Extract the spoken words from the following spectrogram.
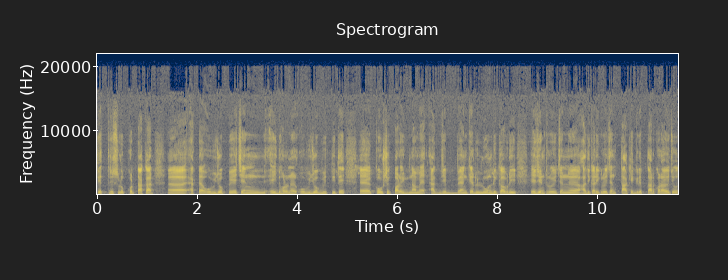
তেত্রিশ লক্ষ টাকার একটা অভিযোগ পেয়েছেন। এই ধরনের অভিযোগ ভিত্তিতে কৌশিক পাড়ই নামে এক যে ব্যাংকের লোন রিকভারি এজেন্ট রয়েছেন আধিকারিক রয়েছেন, তাকে গ্রেপ্তার করা হয়েছে ও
